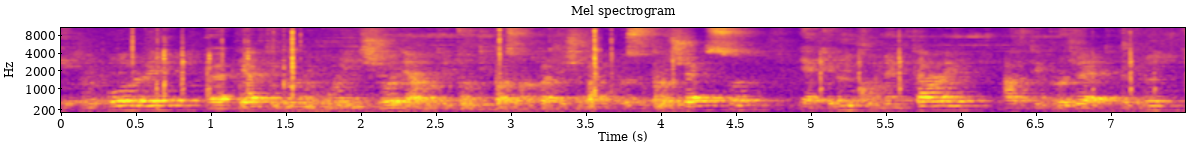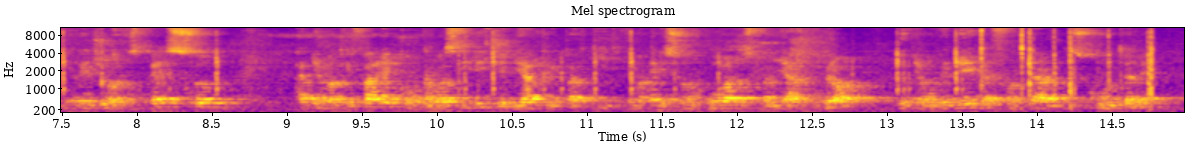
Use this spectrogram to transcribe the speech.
E proporre eh, che altri gruppi politici vogliamo che tutti possano partecipare a questo processo e anche noi commentare altri progetti, perché noi in regione spesso abbiamo a che fare con proposte di legge di altri partiti che magari sono buoni o sbagliati, però dobbiamo vedere, affrontarle, discuterle.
